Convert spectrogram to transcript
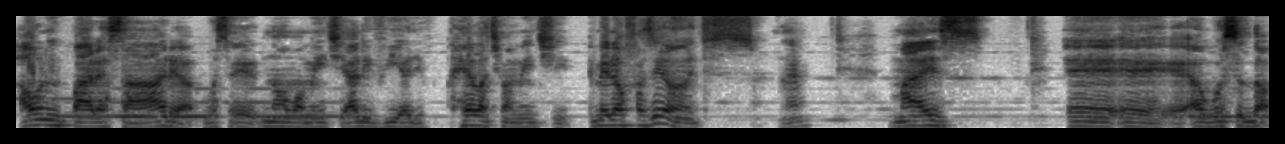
ao limpar essa área, você normalmente alivia relativamente. É melhor fazer antes, né? Mas é, é, é você dá,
